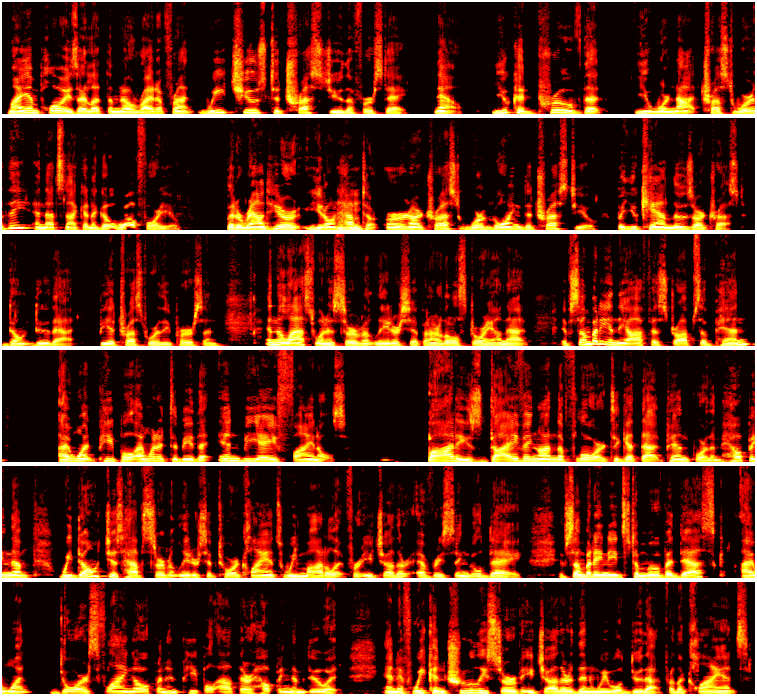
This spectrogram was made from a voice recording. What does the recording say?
My employees, I let them know right up front, we choose to trust you the first day. Now, you could prove that you were not trustworthy, and that's not going to go well for you. But around here, you don't have mm-hmm. to earn our trust. We're going to trust you, but you can lose our trust. Don't do that. Be a trustworthy person. And the last one is servant leadership. And our little story on that if somebody in the office drops a pen, I want people, I want it to be the NBA finals. Bodies diving on the floor to get that pen for them, helping them. We don't just have servant leadership to our clients, we model it for each other every single day. If somebody needs to move a desk, I want doors flying open and people out there helping them do it. And if we can truly serve each other, then we will do that for the clients.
